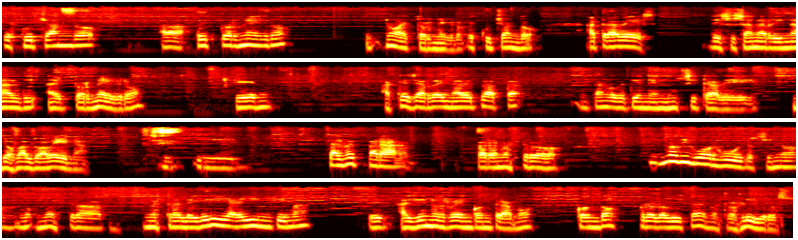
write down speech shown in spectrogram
escuchando a Héctor Negro, no a Héctor Negro, escuchando a través de Susana Rinaldi a Héctor Negro en aquella Reina del Plata, un tango que tiene música de Osvaldo Avena, y tal vez para, para nuestro, no digo orgullo, sino nuestra, nuestra alegría íntima, eh, allí nos reencontramos con dos prologuistas de nuestros libros.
